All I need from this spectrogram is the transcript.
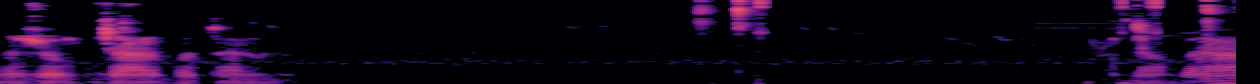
Żółty albo ten. Dobra.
